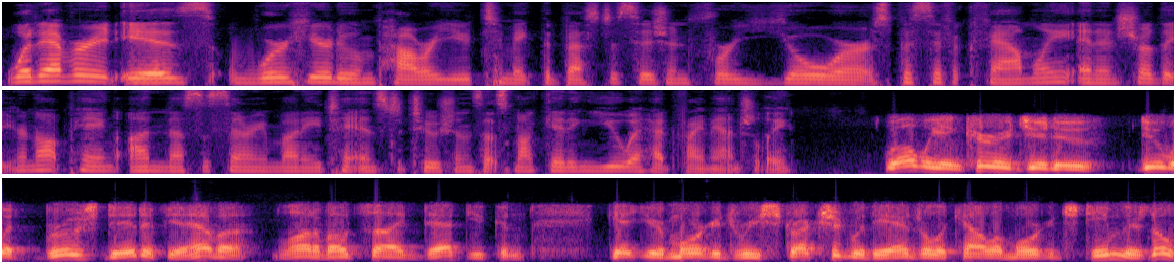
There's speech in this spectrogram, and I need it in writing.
Whatever it is, we're here to empower you to make the best decision for your specific family and ensure that you're not paying unnecessary money to institutions that's not getting you ahead financially? Well, we encourage you to do what Bruce did. If you have a lot of outside debt, you can get your mortgage restructured with the Angela Calla mortgage team. There's no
